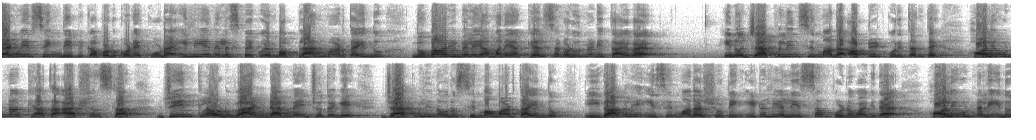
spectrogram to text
ರಣವೀರ್ ಸಿಂಗ್, ದೀಪಿಕಾ ಪಡುಕೋಣೆ ಕೂಡ ಇಲ್ಲಿಯೇ ನೆಲೆಸಬೇಕು ಎಂಬ ಪ್ಲಾನ್ ಮಾಡ್ತಾ ಇದ್ದು ದುಬಾರಿ ಬೆಲೆಯ ಮನೆಯ ಕೆಲಸಗಳು ನಡೀತಾ ಇವೆ. ಇನ್ನು ಜಾಕ್ವೆಲಿನ್ ಸಿನಿಮಾದ ಅಪ್ಡೇಟ್ ಕುರಿತಂತೆ ಹಾಲಿವುಡ್ನ ಖ್ಯಾತ action star Jean Claude Van Damme ಜೊತೆಗೆ ಜಾಕ್ವೆಲಿನ್ ಅವರು ಸಿನಿಮಾ ಮಾಡ್ತಾ ಇದ್ದು, ಈಗಾಗಲೇ ಈ ಸಿನಿಮಾದ ಶೂಟಿಂಗ್ ಇಟಲಿಯಲ್ಲಿ ಸಂಪೂರ್ಣವಾಗಿದೆ. ಹಾಲಿವುಡ್ನಲ್ಲಿ ಇದು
